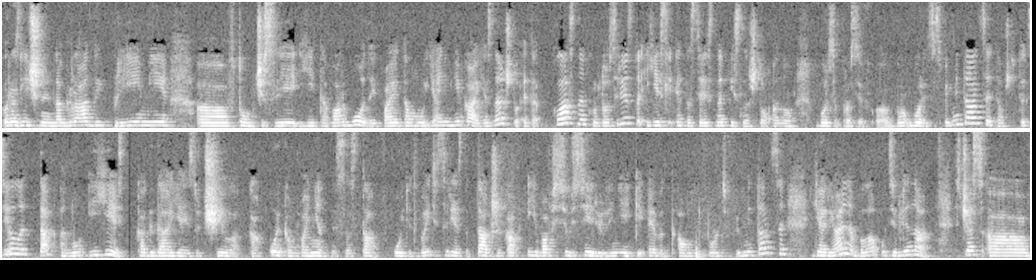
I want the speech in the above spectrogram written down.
различные награды, премии, а, в том числе и товар года. И поэтому я не вникаю. Я знаю, что это классное, крутое средство. И если это средство написано, что оно борется, против, а, борется с пигментацией, там что-то делает, так оно и есть. Когда я изучила, какой компонентный состав входит в эти средства, так же, как и во всю серию линейки Event Out против пигментации, я реально была удивлена. Сейчас э,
